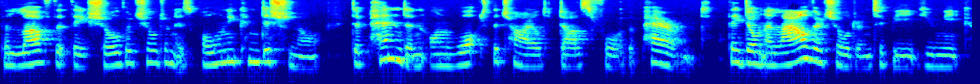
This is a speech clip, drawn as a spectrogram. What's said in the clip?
the love that they show their children is only conditional, dependent on what the child does for the parent. They don't allow their children to be unique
